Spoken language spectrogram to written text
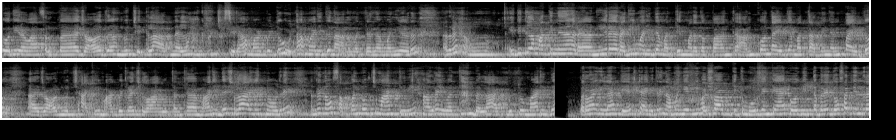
ಗೋಧಿ ರವೆ, ಸ್ವಲ್ಪ ಜೋಳದ ನುಚ್ಚಿತ್ತಲ್ಲ ಅದನ್ನೆಲ್ಲ ಹಾಕ್ಬಿಟ್ಟು ಸಿರಾ ಮಾಡಿಬಿಟ್ಟು ಊಟ ಮಾಡಿದ್ದು ನಾನು ಮತ್ತು ನಮ್ಮ ಮನೆಯವರು. ಅಂದರೆ ಇದಿತ್ತಲ್ಲ ಮತ್ತಿನ್ನ ರ, ನೀರು ರೆಡಿ ಮಾಡಿದ್ದೆ. ಮತ್ತೇನು ಮಾಡೋದಪ್ಪ ಅಂತ ಅಂದ್ಕೊತಾ ಇದ್ದೆ. ಮತ್ತು ಅದನ್ನೇ ನೆನಪಾಯಿತು. ಜೋಳದ ಮುಚ್ಚಿ ಹಾಕಿ ಮಾಡಿಬಿಟ್ರೆ ಚಲೋ ಆಗುತ್ತಂತ ಮಾಡಿದ್ದೆ. ಚಲೋ ಆಗಿತ್ತು ನೋಡ್ರಿ. ಅಂದರೆ ನಾವು ಸಪ್ಪನ್ ನುಚ್ಚು ಮಾಡ್ತೀವಿ. ಆದರೆ ಇವತ್ತು ಬೆಲ್ಲ ಹಾಕ್ಬಿಟ್ಟು ಮಾಡಿದ್ದೆ. ಪರವಾಗಿಲ್ಲ ಟೇಸ್ಟ್ ಆಗಿತ್ತು ರೀ ನಮ್ಮ ಮನೆಯವ್ರಿಗೆ ಹಶು ಆಗ್ಬಿಟ್ಟಿತ್ತು ಮೂರು ಗಂಟೆ ಆಗಿ ಹೋಗಿತ್ತು. ಬರೀ ದೋಸೆ ತಿಂದರೆ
